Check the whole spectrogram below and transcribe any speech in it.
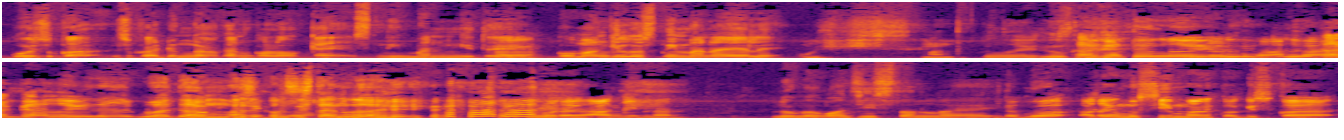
Gue suka suka denger kan kalau kayak seniman gitu ya. Gue manggil lu seniman aja le. Wih, mantep lu. eh. Lu kagak tuh lu. Lu, kagak lu itu. Gua doang masih konsisten eh. Gue orang anginan. Lu gak konsisten lah ya. Gue orang yang musiman kalau suka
